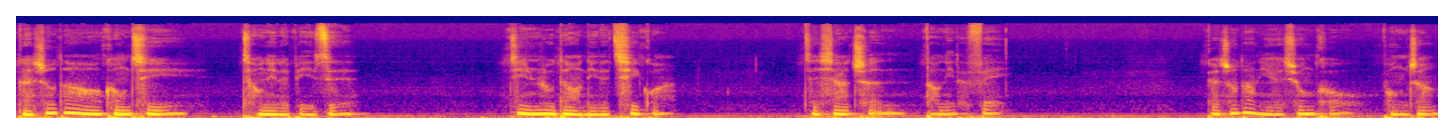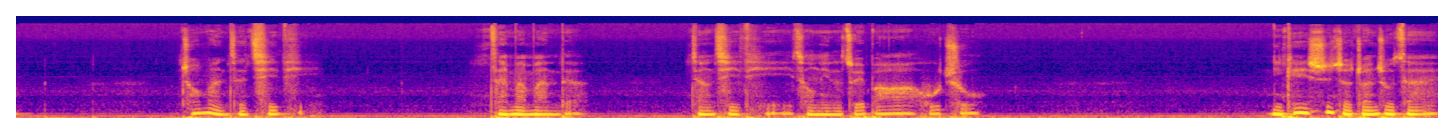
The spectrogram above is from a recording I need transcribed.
感受到空气从你的鼻子进入到你的气管，再下沉。到你的肺，感受到你的胸口膨胀，充满着气体，再慢慢的将气体从你的嘴巴呼出。你可以试着专注在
